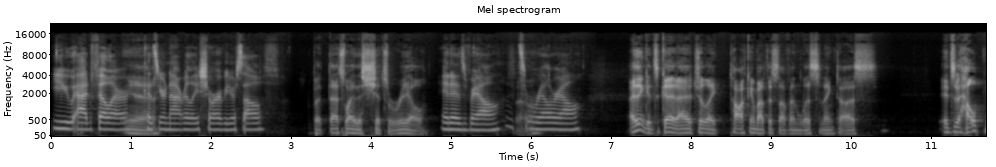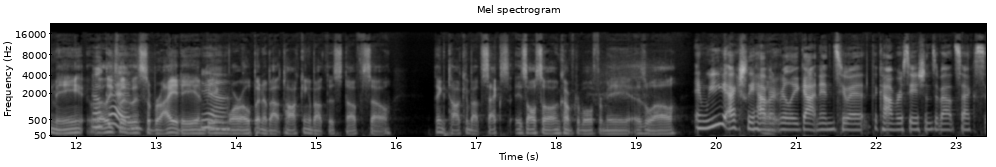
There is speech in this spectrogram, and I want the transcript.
You add filler Yeah. because you're not really sure of yourself. but that's why this shit's real. It is real. It's real, real. I think it's good. I actually like talking about this stuff and listening to us. It's helped me at least with Oh, the sobriety and Yeah. being more open about talking about this stuff. So think talking about sex is also uncomfortable for me as well. And we actually haven't Right. really gotten into it, the conversations about sex,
